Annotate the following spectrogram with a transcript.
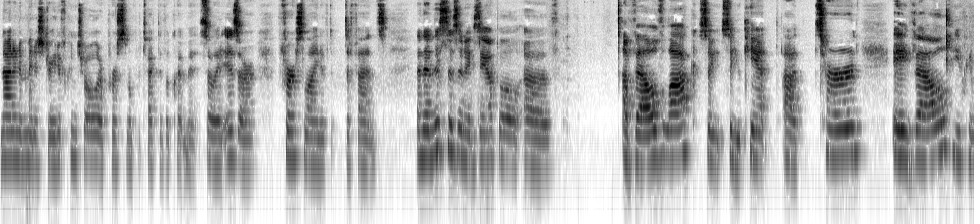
not an administrative control or personal protective equipment. So it is our first line of defense. And then this is an example of a valve lock. So so you can't uh, turn a valve. You can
